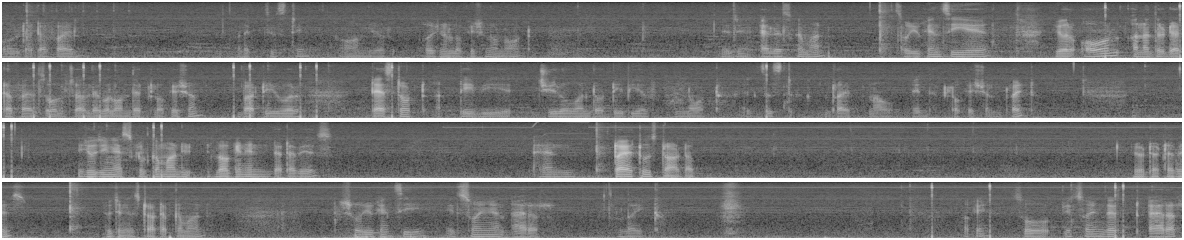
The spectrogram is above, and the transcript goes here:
all data file are existing on your original location or not using ls command. So you can see here your all another data files also available on that location but your test.tb01.dbf not exist right now in that location right? Using SQL command login in database and try to start up your database using a startup command. So you can see it's showing an error like okay so it's showing that error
